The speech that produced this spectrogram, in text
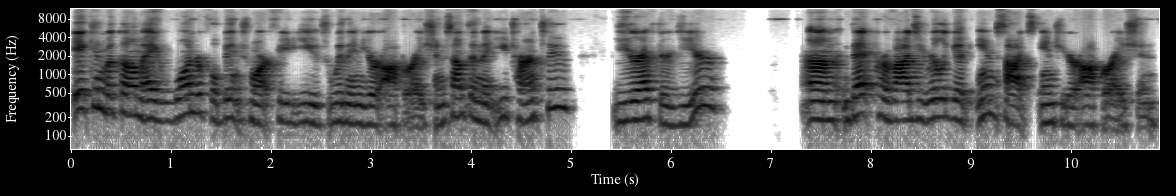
it can become a wonderful benchmark for you to use within your operation, something that you turn to year after year um, that provides you really good insights into your operation.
